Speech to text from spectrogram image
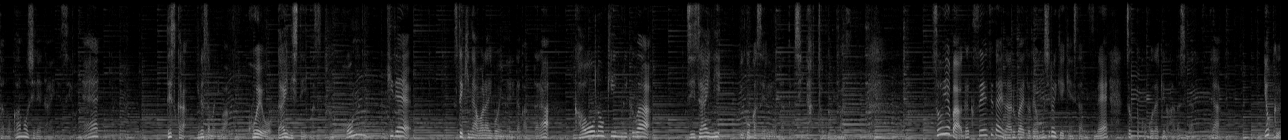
たのかもしれないですよね。ですから皆様には声を大にしています。本気で素敵な笑い声になりたかった。顔の筋肉は自在に動かせるようになってほしいなと思います。そういえば学生時代のアルバイトで面白い経験したんですね。ちょっとここだけの話なんですがよく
